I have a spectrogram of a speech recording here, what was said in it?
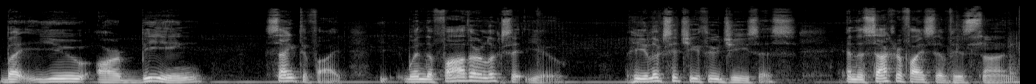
but you are being sanctified. When the Father looks at you, He looks at you through Jesus, and the sacrifice of his son.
